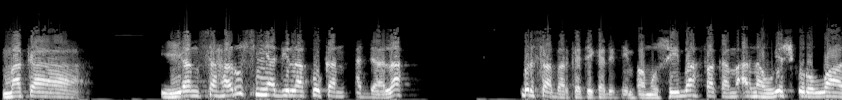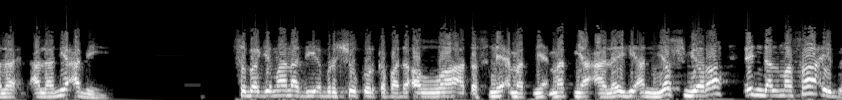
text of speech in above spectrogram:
Maka yang seharusnya dilakukan adalah bersabar ketika ditimpa musibah fakama annahu yashkurullah ala, ala ni'amihi sebagaimana dia bersyukur kepada Allah atas nikmat-nikmatnya alaihi an yasbira indal masaib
